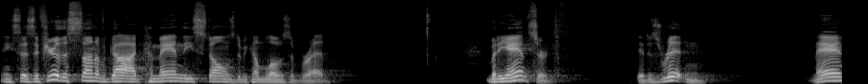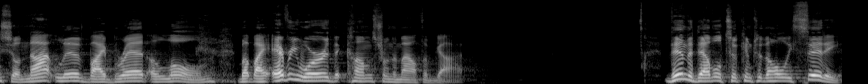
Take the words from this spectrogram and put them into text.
And he says, If you're the Son of God, command these stones to become loaves of bread. But he answered, It is written, Man shall not live by bread alone, but by every word that comes from the mouth of God. Then the devil took him to the holy city.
